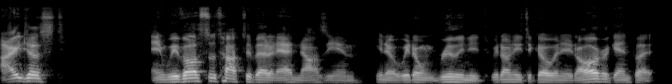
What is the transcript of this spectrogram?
I just and we've also talked about it ad nauseum. You know, we don't really need we don't need to go in it all over again, but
